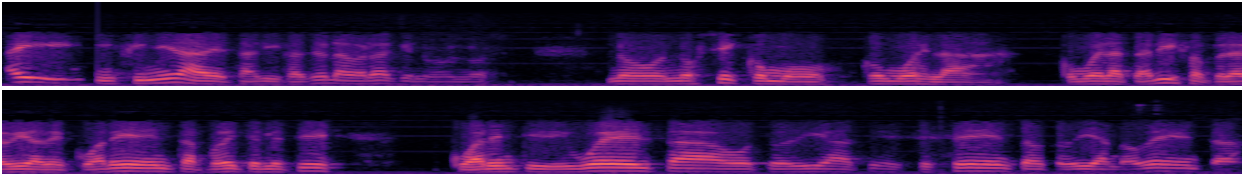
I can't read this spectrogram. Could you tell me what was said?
Hay, infinidad de tarifas. Yo la verdad que no, no, no, sé cómo, cómo, es la, cómo es la tarifa, pero había de 40, por ahí te metes 40 y de vuelta, otro día 60, otro día 90.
